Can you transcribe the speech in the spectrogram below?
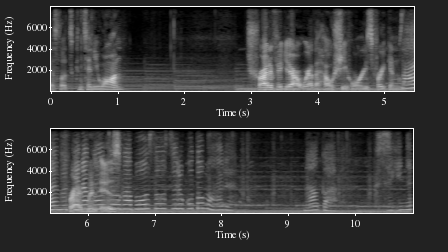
Guess let's continue on. Try to figure out where the hell Shihori's freaking 前向きな fragment 感 is. 情が暴走することもあるなんか不思議ね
